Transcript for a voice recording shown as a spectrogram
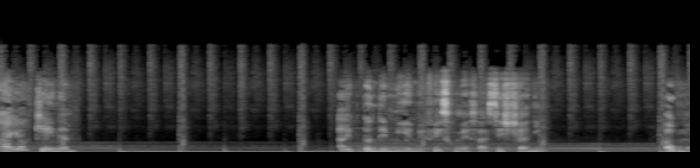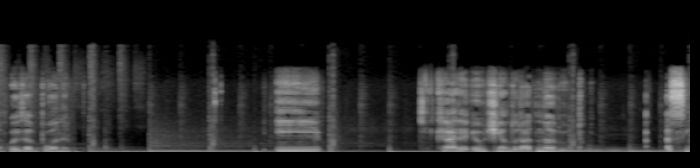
Aí, ok, né? Aí, pandemia me fez começar a assistir anime. Alguma coisa boa, né? E Cara, eu tinha adorado Naruto. Assim,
